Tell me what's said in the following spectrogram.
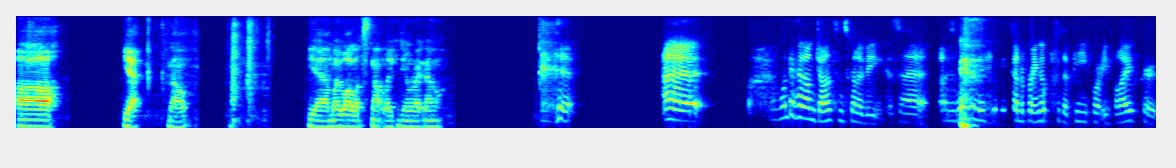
Uh yeah, no. Yeah, my wallet's not liking you right now. uh, I wonder how long Johnson's going to be because uh, I was wondering if he's going to bring up for the P45 crew.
